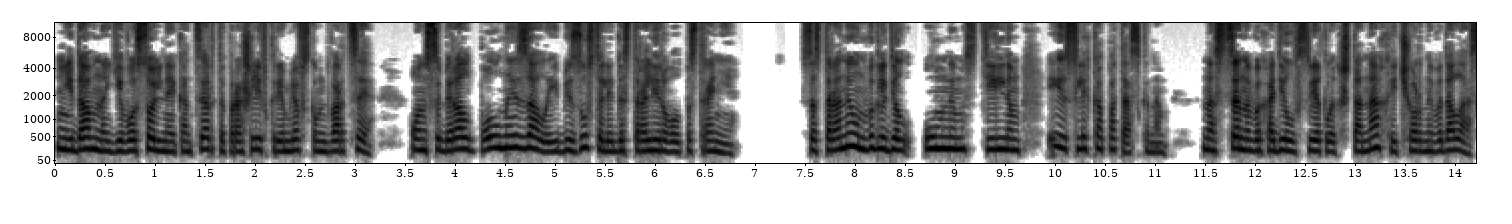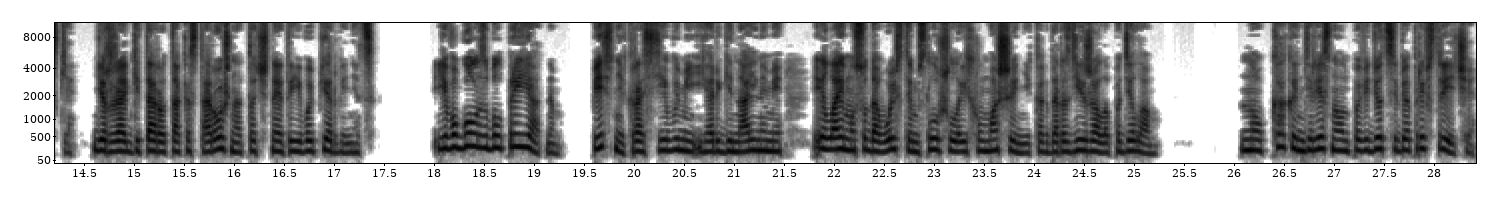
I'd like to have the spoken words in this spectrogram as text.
Недавно его сольные концерты прошли в Кремлевском дворце. Он собирал полные залы и без устали гастролировал по стране. Со стороны он выглядел умным, стильным и слегка потасканным. На сцену выходил в светлых штанах и черной водолазке, держа гитару так осторожно, точно это его первенец. Его голос был приятным, песни красивыми и оригинальными, и Лайма с удовольствием слушала их в машине, когда разъезжала по делам. Но как интересно он поведет себя при встрече.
